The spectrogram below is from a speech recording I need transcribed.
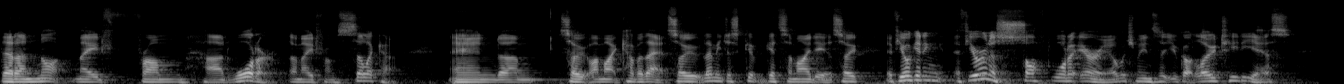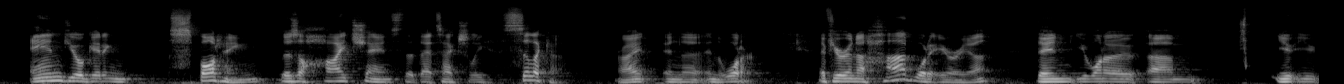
that are not made from hard water, they're made from silica. And um, so I might cover that. So let me just give, get some ideas. So if you're getting, if you're in a soft water area, which means that you've got low TDS, and you're getting spotting, there's a high chance that that's actually silica, right, in the in the water. If you're in a hard water area, then you want to um, you, you,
